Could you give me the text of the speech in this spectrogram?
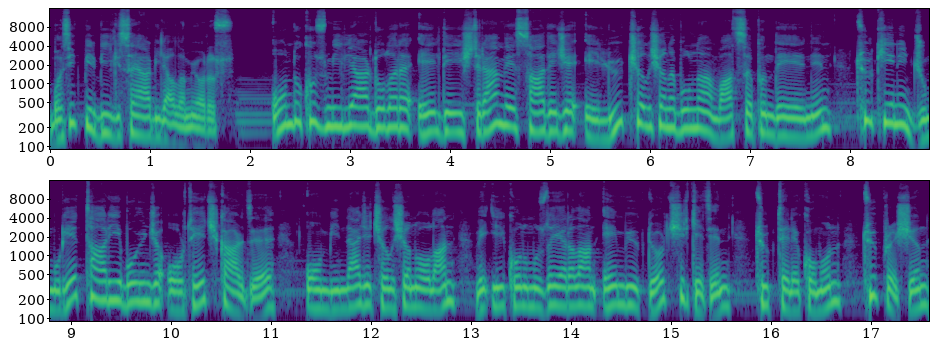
basit bir bilgisayar bile alamıyoruz. 19 milyar dolara el değiştiren ve sadece 53 çalışanı bulunan WhatsApp'ın değerinin Türkiye'nin Cumhuriyet tarihi boyunca ortaya çıkardığı on binlerce çalışanı olan ve ilk konumuzda yer alan en büyük 4 şirketin Türk Telekom'un, Tüpraş'ın,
